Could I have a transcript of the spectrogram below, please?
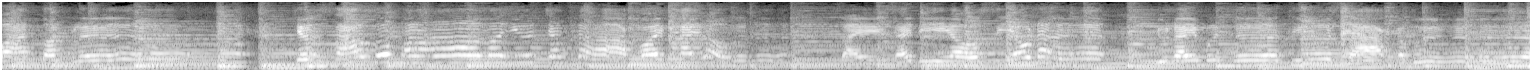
บ้านตอนเพลอ เจอสาวโซภามายืนจังกาคอยใครเราเออใส่ใจเดียวเสียวนะเอออยู่ในมือเธอถือสากกระเบือ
